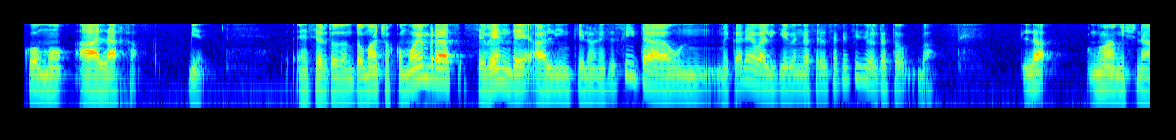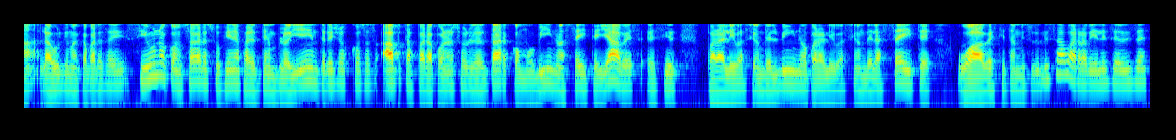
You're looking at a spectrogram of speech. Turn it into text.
como alaja. Bien es cierto, tanto machos como hembras, se vende a alguien que lo necesita, a un mecareo, a alguien que venga a hacer el sacrificio, el resto va. La nueva Mishnah, la última que aparece ahí, si uno consagra sus bienes para el templo y hay entre ellos cosas aptas para poner sobre el altar, como vino, aceite y aves, es decir, para libación del vino, para libación del aceite o aves que también se utilizaba, Rabbi Eliezer dice,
